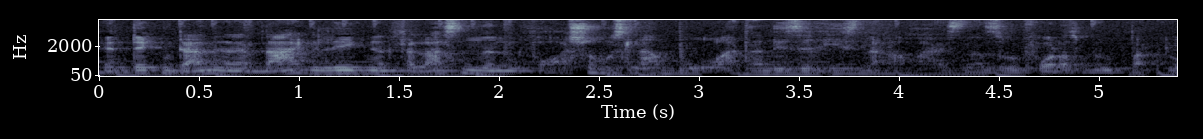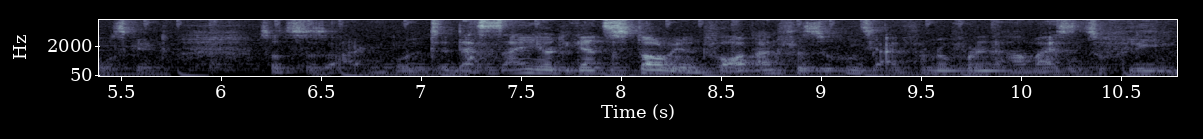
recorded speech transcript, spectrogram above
entdecken dann in einem nahegelegenen, verlassenen Forschungslabor dann diese Riesenameisen, also bevor das Blutbad losgeht, sozusagen. Und das ist eigentlich auch die ganze Story. Und fortan versuchen sie einfach nur von den Ameisen zu fliehen.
